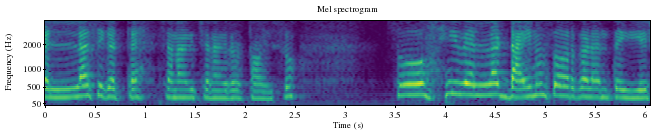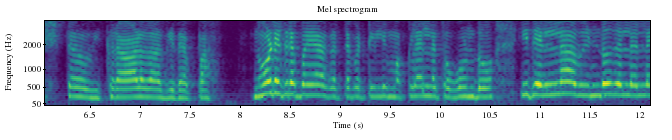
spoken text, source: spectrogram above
ಎಲ್ಲ ಸಿಗತ್ತೆ. ಚೆನ್ನಾಗಿ ಚೆನ್ನಾಗಿರೋ ಟಾಯ್ಸು ಸೊ ಇವೆಲ್ಲ ಡೈನೋಸಾರ್ಗಳಂತೆ ಎಷ್ಟು ವಿಕರಾಳವಾಗಿದೆಪ್ಪ ನೋಡಿದ್ರೆ ಭಯ ಆಗುತ್ತೆ ಬಟ್ ಇಲ್ಲಿ ಮಕ್ಕಳೆಲ್ಲ ತಗೊಂಡು ಇದೆಲ್ಲ ವಿಂಡೋದಲ್ಲೆಲ್ಲ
